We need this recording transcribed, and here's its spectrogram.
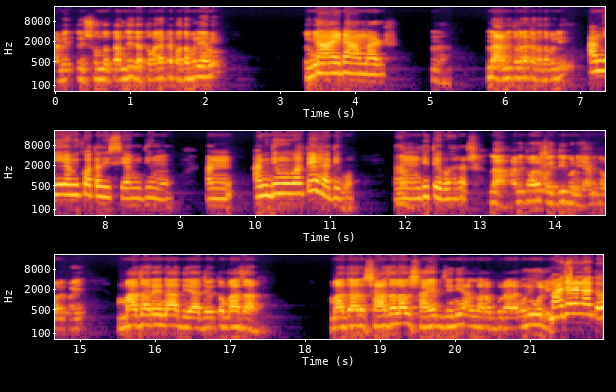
আমি তুই সুন্দর তামজিদা তোমার একটা কথা বলি আমি। তুমি না এটা আমার। না না আমি তোমার একটা কথা বলি। আমি আমি কথা দিচ্ছি আমি দিমু। আর আমি দিমু বলতে হ্যাঁ দিব। হেরার না আমি তোমার কই দিবনি আমি তোমার কই মাজারে না দেয়া যেহেতু মাজার মাজার শাহজালাল সাহেব যিনি আল্লাহ রব্বুল আলম উনি বলি মাজারে না তো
